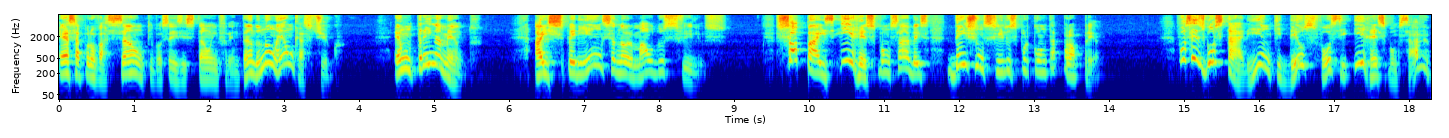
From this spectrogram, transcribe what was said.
Essa aprovação que vocês estão enfrentando não é um castigo, é um treinamento. A experiência normal dos filhos. Só pais irresponsáveis deixam os filhos por conta própria. Vocês gostariam que Deus fosse irresponsável?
